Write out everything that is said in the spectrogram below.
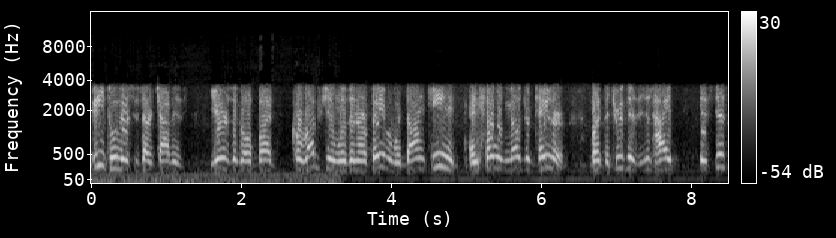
beat Julio Cesar Chavez years ago, but corruption was in our favor with Don King, and so was Meldrick Taylor. But the truth is, it's just hype. It's just,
